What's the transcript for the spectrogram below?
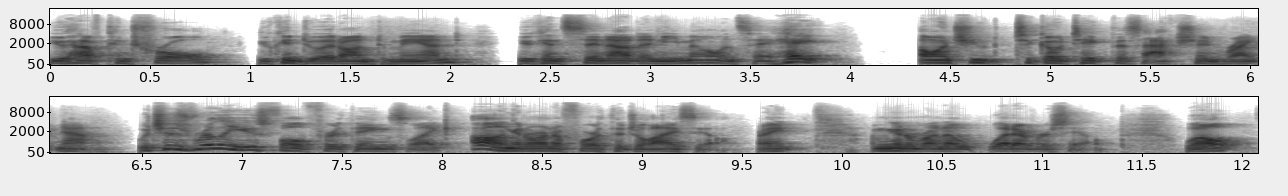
You have control, you can do it on demand. You can send out an email and say, hey, I want you to go take this action right now, which is really useful for things like, oh, I'm going to run a 4th of July sale, right? I'm going to run a whatever sale. Well,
